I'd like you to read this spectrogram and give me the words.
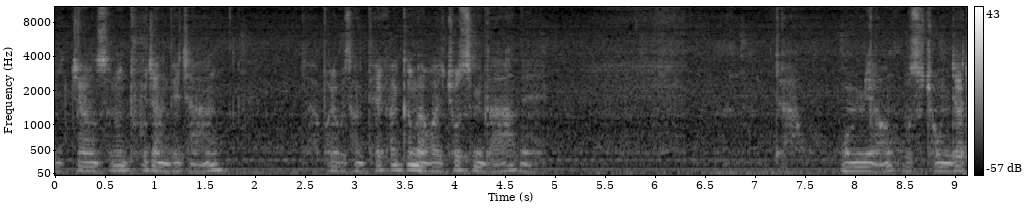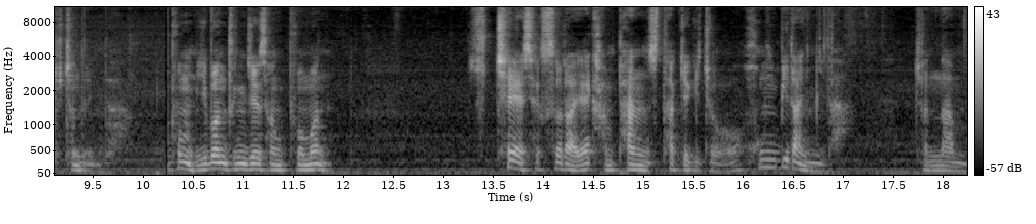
입장수는 두 장, 네 장. 자, 벌브 상태 깔끔하고 아주 좋습니다. 네. 자, 원명 우수 종자 추천드립니다. 상품 이번 등재 상품은 수채 색설화의 간판 스타격이죠. 홍비단입니다. 전남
